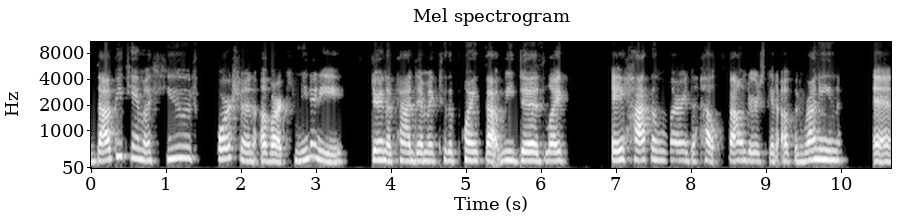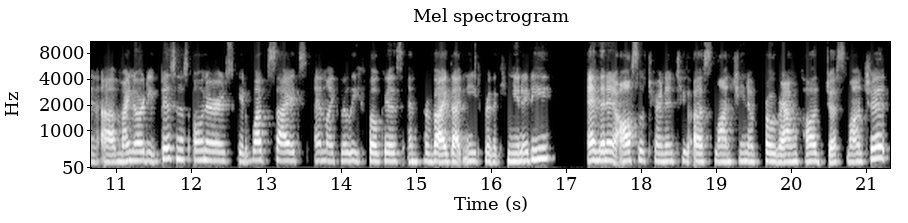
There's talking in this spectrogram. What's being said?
that became a huge portion of our community during the pandemic to the point that we did like a hack and learn to help founders get up and running and uh, minority business owners get websites and like really focus and provide that need for the community. And then it also turned into us launching a program called Just Launch It.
